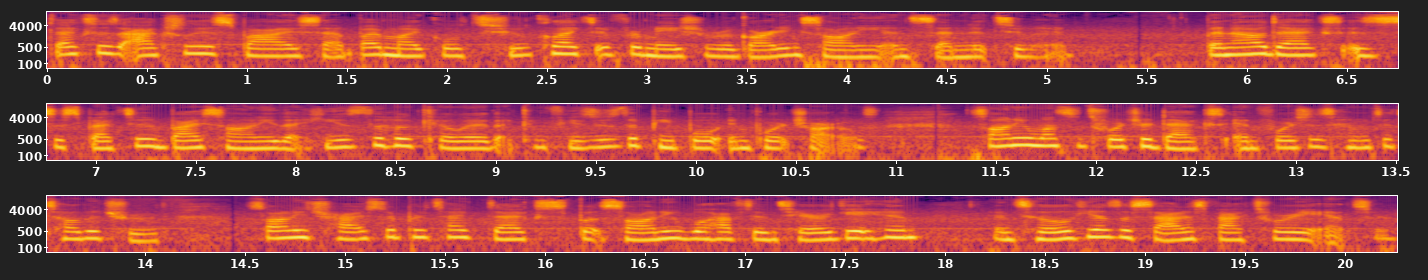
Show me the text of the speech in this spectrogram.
Dex is actually a spy sent by Michael to collect information regarding Sonny and send it to him. But now Dex is suspected by Sonny that he is the hook killer that confuses the people in Port Charles. Sonny wants to torture Dex and forces him to tell the truth. Sonny tries to protect Dex, but Sonny will have to interrogate him until he has a satisfactory answer.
